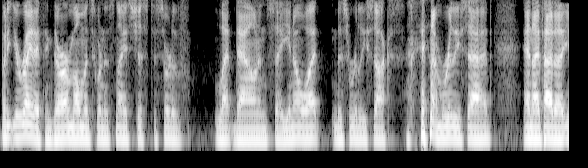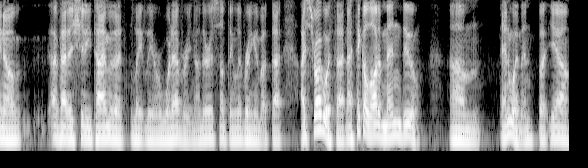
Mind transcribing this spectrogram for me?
But you're right. I think there are moments when it's nice just to sort of let down and say, you know what, this really sucks, and I'm really sad, and I've had a, you know, I've had a shitty time of it lately, or whatever. You know, there is something liberating about that. I struggle with that, and I think a lot of men do, um, and women. But yeah,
